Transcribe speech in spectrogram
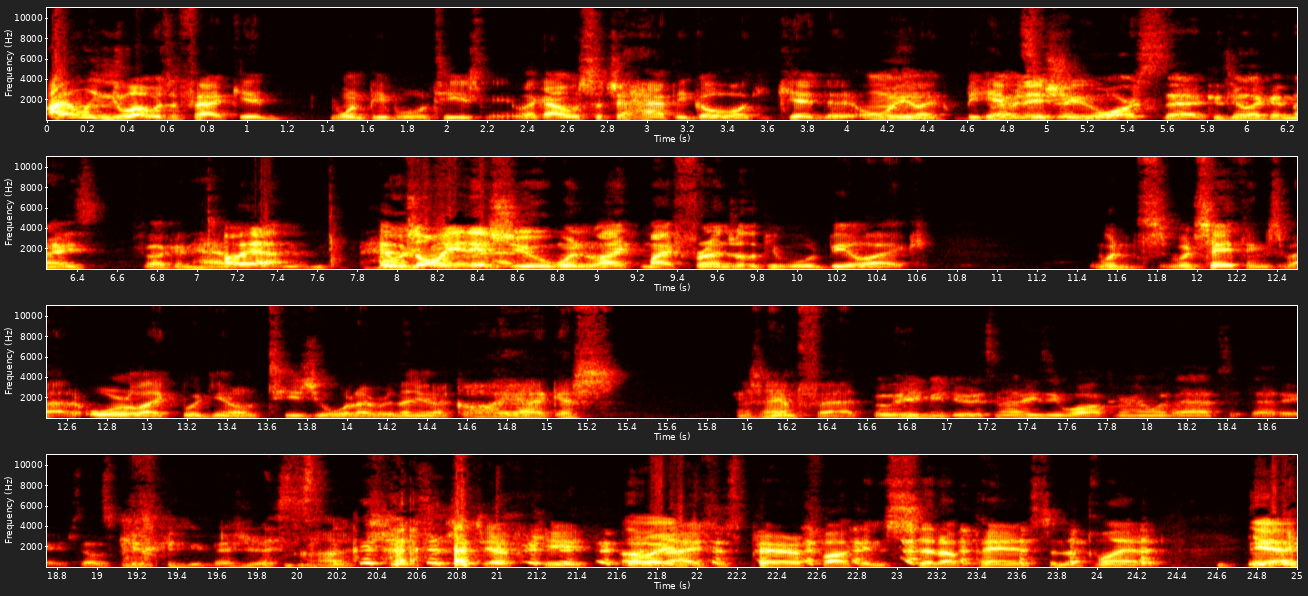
I only knew I was a fat kid when people would tease me. Like I was such a happy-go-lucky kid that it only Mhm. like became That's an even issue. more sad because you're like a nice fucking happy. Oh, yeah. happy it was only an fat. issue when like my friends, or other people would be like, would would say things about it, or like would you know tease you or whatever. And then you're like, oh yeah, I guess, I guess I am fat. Believe me, dude, it's not easy walking around with abs at that age. Those kids can be vicious. Oh Jesus, Geoff Keith, the Oh, wait. nicest pair of fucking sit-up pants in the planet. yeah.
